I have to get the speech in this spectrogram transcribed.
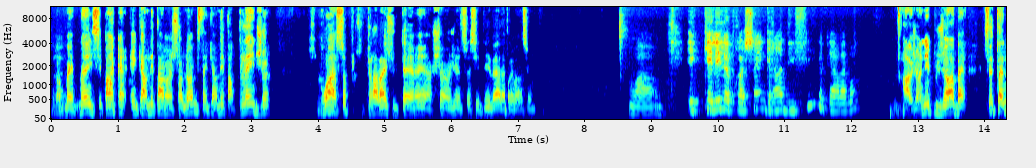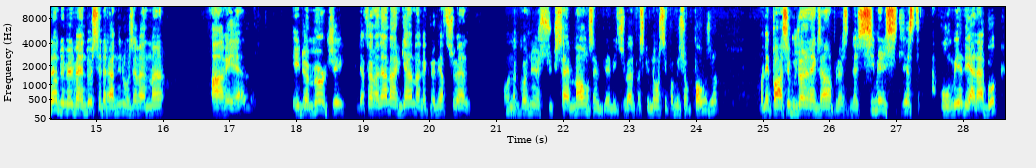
Donc maintenant, il s'est pas incarné par un seul homme, c'est incarné par plein de gens qui croient à ça puis qui travaillent sur le terrain à changer notre société vers la prévention. Wow. Et quel est le prochain grand défi, Pierre Lavoie? Ah, j'en ai plusieurs. Ben, Cette année, en 2022, c'est de ramener nos événements en réel et de merger, de faire un amalgame avec le virtuel. On a mm. connu un succès monstre avec le virtuel parce que nous, on s'est pas mis sur pause. Là. On est passé, je vous donne un exemple, de 6 000 cyclistes au mid et à la boucle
